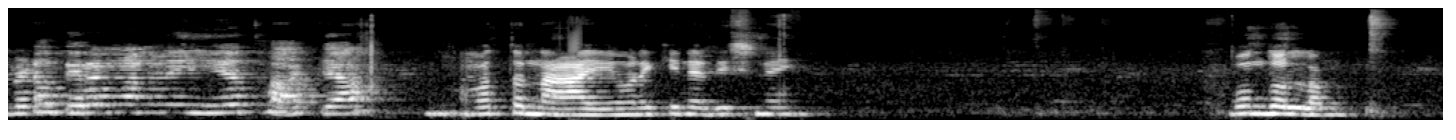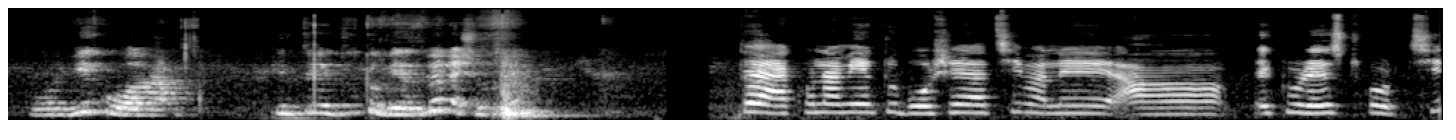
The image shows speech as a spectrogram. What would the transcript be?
बेटा तेरे मन में ये था क्या আমার তো নাই মানে কিনে দিস নেই বন্ধ করলাম করবি কোয়ার কিন্তু এই দুটো বেচবে না শুধু তো এখন আমি একটু বসে আছি মানে একটু রেস্ট করছি।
